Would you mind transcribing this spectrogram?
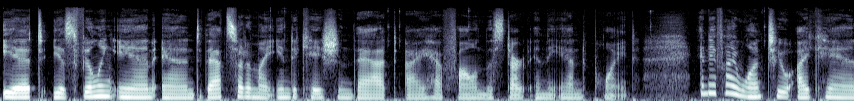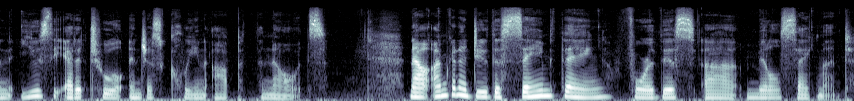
it is filling in and that's sort of my indication that I have found the start and the end point. And if I want to, I can use the edit tool and just clean up the nodes. Now I'm going to do the same thing for this uh, middle segment.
